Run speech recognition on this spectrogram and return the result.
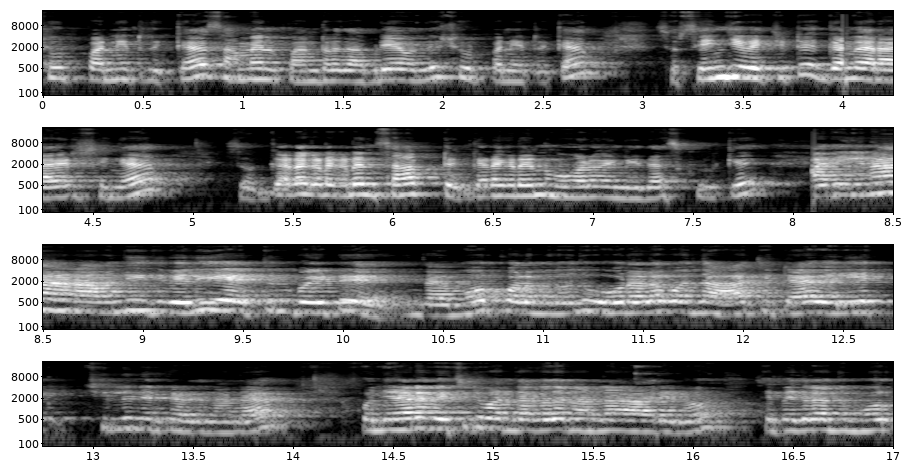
ஷூட் பண்ணிகிட்ருக்கேன் சமையல் பண்ணுறது அப்படியே வந்து ஷூட் பண்ணிகிட்ருக்கேன் ஸோ செஞ்சு வச்சுட்டு கன் வேறு ஆயிடுச்சுங்க. ஸோ கட கட கடன்னு சாப்பிட்டு கட கடன்னு ஓட வேண்டியதா ஸ்கூலுக்கு. பார்த்தீங்கன்னா நான் வந்து இது வெளியே எடுத்துன்னு போயிட்டு இந்த மோர் குழம்பு வந்து ஓரளவுக்கு வந்து ஆச்சிட்டேன் வெளியே சில்லுன்னு இருக்கிறதுனால கொஞ்ச நேரம் வச்சுட்டு வந்தாக்க தான் நல்லா ஆறிடும். இப்போ இதில் அந்த மோர்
